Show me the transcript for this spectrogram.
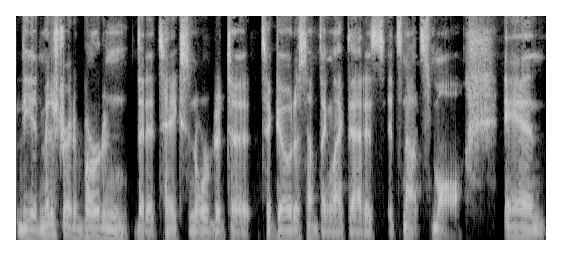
The administrative burden that it takes in order to to go to something like that is it's not small. And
